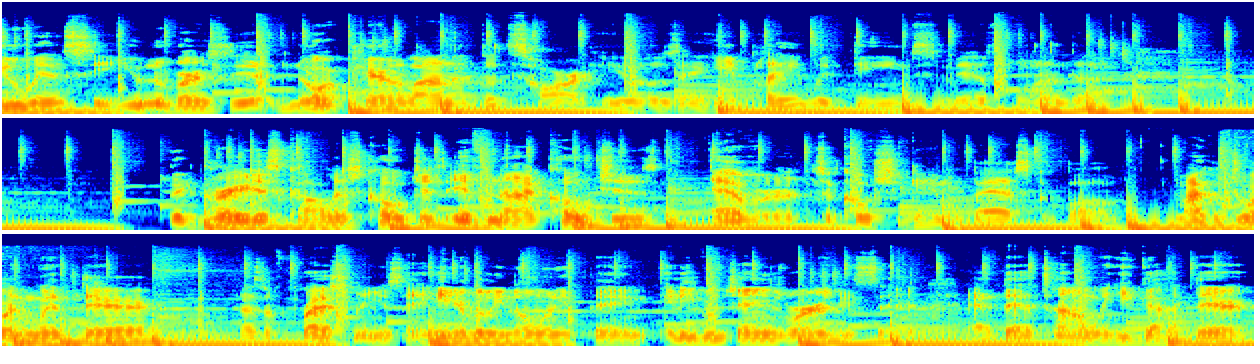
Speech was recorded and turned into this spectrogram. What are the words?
UNC, University of North Carolina, the Tar Heels, and he played with Dean Smith, one of the the greatest college coaches, if not coaches, ever to coach the game of basketball. Michael Jordan went there as a freshman. You're saying he didn't really know anything. And even James Worthy said at that time when he got there,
